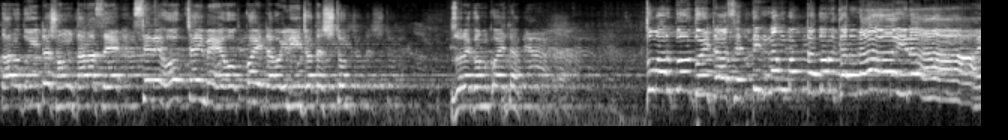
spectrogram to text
তো আরও দুইটা সন্তান আছে, ছেলে হোক চাই মেয়ে হোক, কয়টা হইলি যথেষ্ট? জোরে কোন কয়টা? তোমার তো দুইটা আছে, তিন নম্বরটা দরকার নাই নাই।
